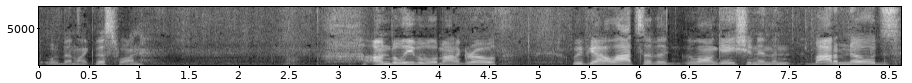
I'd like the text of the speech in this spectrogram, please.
It would have been like this one. Unbelievable amount of growth. We've got lots of elongation in the bottom nodes,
